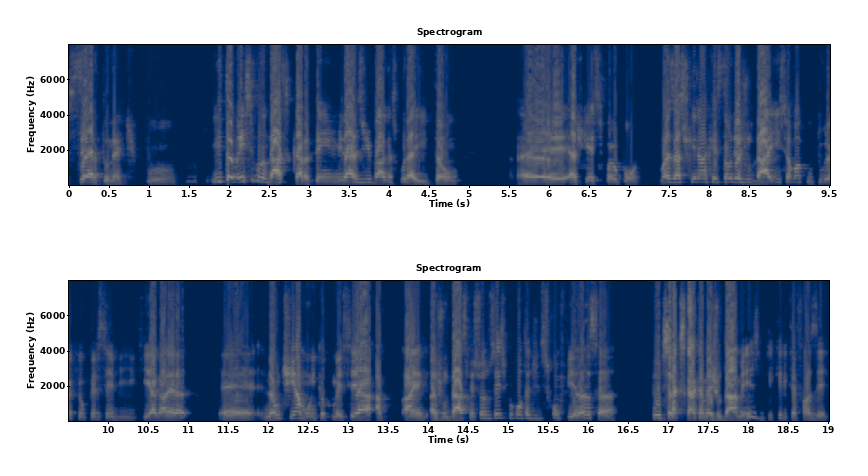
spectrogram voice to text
certo, né? Tipo, e também se mandasse, cara, tem milhares de vagas por aí. Então, é, acho que esse foi o ponto. Mas acho que na questão de ajudar, isso é uma cultura que eu percebi que a galera é, não tinha muito. Eu comecei a, a, a, ajudar as pessoas, não sei se por conta de desconfiança. Putz, será que esse cara quer me ajudar mesmo? O que, que ele quer fazer?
